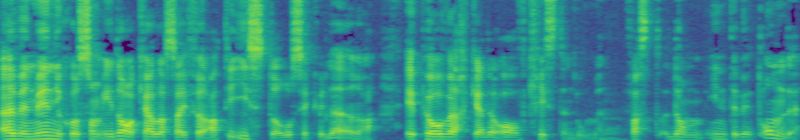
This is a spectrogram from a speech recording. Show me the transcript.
Även människor som idag kallar sig för ateister och sekulära är påverkade av kristendomen fast de inte vet om det.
